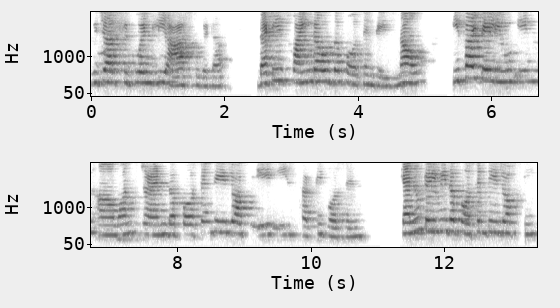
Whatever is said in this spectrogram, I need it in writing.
which are frequently asked beta. That is, find out the percentage. Now, if I tell you in uh, one strand, the percentage of A is 30%, can you tell me the percentage of C?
